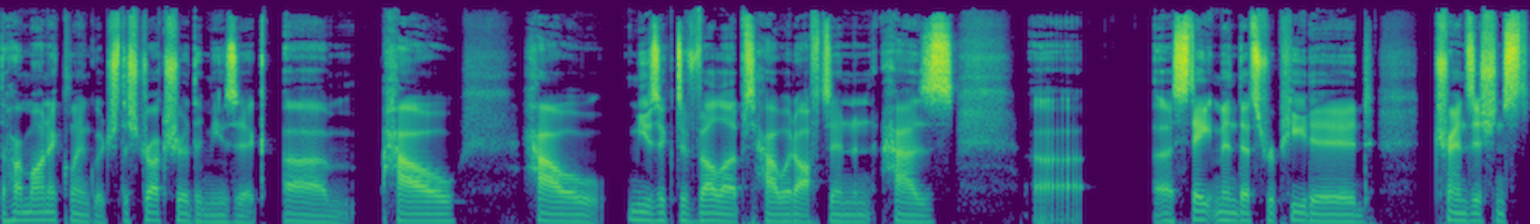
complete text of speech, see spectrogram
the harmonic language, the structure of the music, um, how how music develops, how it often has uh, a statement that's repeated, transitions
